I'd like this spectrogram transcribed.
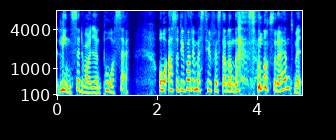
linser det var i en påse. Och alltså det var det mest tillfredsställande som någonsin har hänt mig.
